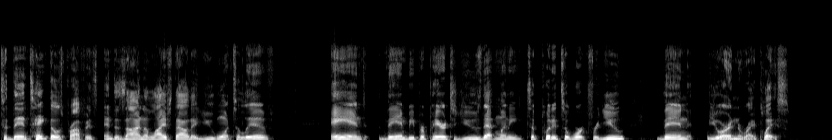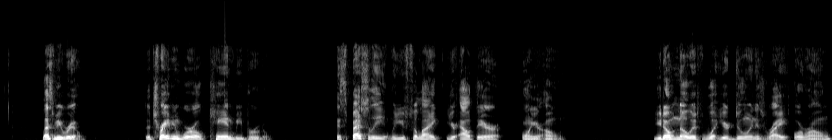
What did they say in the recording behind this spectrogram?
to then take those profits and design a lifestyle that you want to live, and then be prepared to use that money to put it to work for you then you are in the right place. Let's be real. The trading world can be brutal, especially when you feel like you're out there on your own. You don't know if what you're doing is right or wrong.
